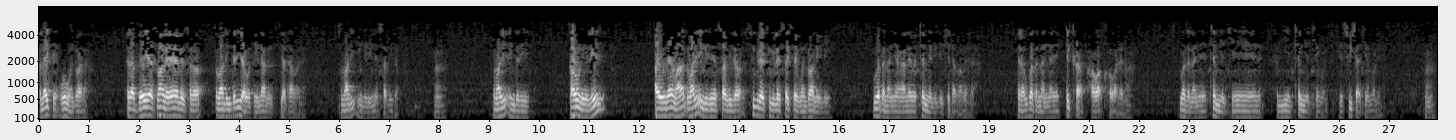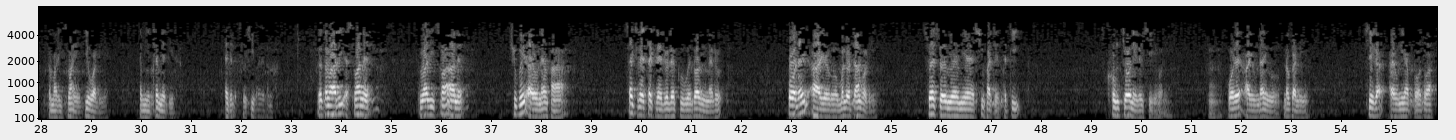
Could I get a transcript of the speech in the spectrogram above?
အလိုက်တဲ့ဝင်ဝင်သွားတာအဲ့ဒါဘယ်ရဆွမ်းလဲလို့ဆိုတော့သမာဓိတရိယာကိုသင်လာလို့ပြထားပါတယ်သမာဓိအင်္ဂလိပ်နဲ့ဆက်ပြီးတော့ဟမ်သမာဓိအင်္ဂလိပ်ကောင်းလေလေအာယုန်ထဲမှာသမာဓိအင်္ဂလိပ်နဲ့ဆက်ပြီးတော့သုကလေသုကလေစိုက်စိုက်ဝင်သွားလေလေ ဥပဒနာညာကလည်းထက်မြက်လေးဖြစ်တာပါပဲလားအဲ့ဒါဥပဒနာညာရဲ့တိတ်ခဘာဝခေါ်ပါတယ်နော်ဥပဒနာညာရဲ့ထက်မြက်ခြင်းတဲ့အမြင်ထက်မြက်ခြင်းပေါ့လေဆွေးချခြင်းပေါ့လေဟမ်သမာဓိစွမ်းရင်ပြည့်ဝလေအမြင်ထက်မြက်ခြင်းအဲ့ဒါလည်းဆိုရှိပါတယ်ဓမ္မ။သမာဓိအစွမ်းနဲ့သမာဓိစွမ်းအားနဲ့ရှုခွေးအာရုံနဲ့မှာစိုက်ကလေးစိုက်ကလေးလိုလည်းကိုယ်ဝင်သွားပြီမယ်လို့ပေါ်တိုင်းအာရုံကိုမလွတ်တမ်းပါလေ။ ဆွဲဆွဲမြဲမြဲရှိမှတ်တဲ့တတိခုံကြောနေလို့ရှိရင်ပါလေ။ပေါ်တဲ့အာရုံတိုင်းကိုနောက်ကနေရှေ့ကအာရုံကြီးပေါ်သွား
